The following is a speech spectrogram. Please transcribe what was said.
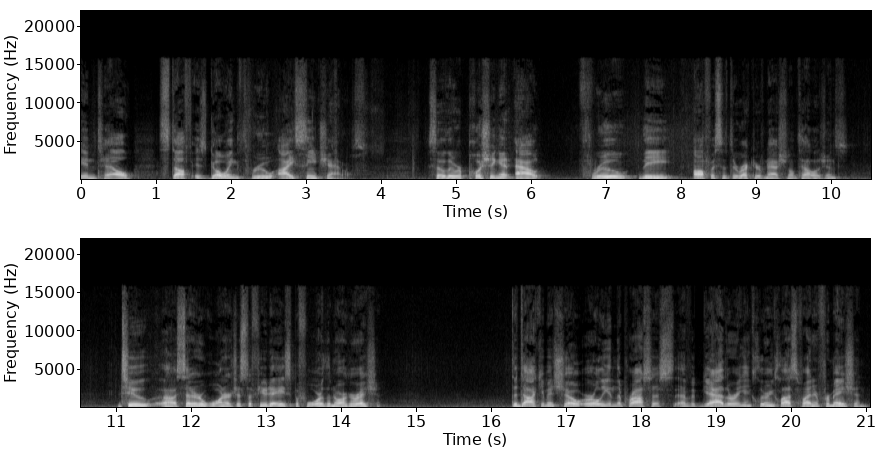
intel stuff is going through IC channels. So they were pushing it out through the Office of Director of National Intelligence to uh, Senator Warner just a few days before the inauguration. The documents show early in the process of gathering and clearing classified information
